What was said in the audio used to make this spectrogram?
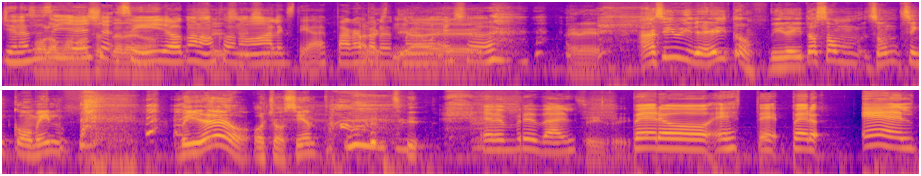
Yo no sé si yo he hecho, sí, yo lo conozco, Sí, sí, ¿no? sí. Alex Díaz es pana, Alex pero no he hecho... eres- Ah, sí, videitos. Videitos son, son 5 mil. Videos, 800. sí, Él es brutal. sí. sí. Pero, este, pero él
